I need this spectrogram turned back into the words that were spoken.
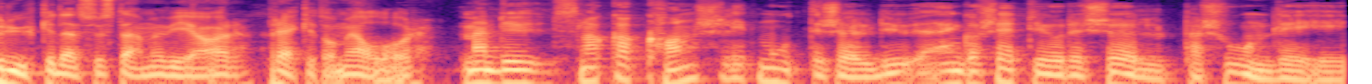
bruke det systemet vi har preket om i alle år. Men du snakker kanskje litt mot deg sjøl. Du engasjerte jo deg sjøl personlig i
